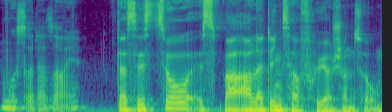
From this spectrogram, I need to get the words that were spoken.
muss oder soll. Das ist so, es war allerdings auch früher schon so.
